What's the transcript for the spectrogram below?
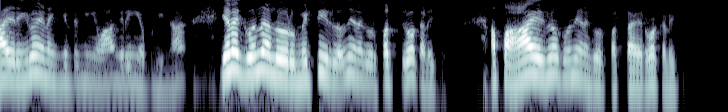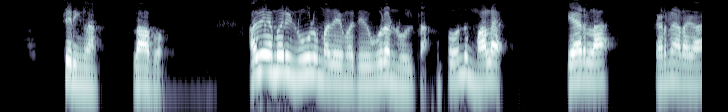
ஆயிரம் கிலோ எனக்கு கிட்ட நீங்கள் வாங்குறீங்க அப்படின்னா எனக்கு வந்து அந்த ஒரு மெட்டீரியல் வந்து எனக்கு ஒரு பத்து ரூபா கிடைக்கும். அப்போ ஆயிரம் கிலோக்கு வந்து எனக்கு ஒரு பத்தாயிரம் ரூபா கிடைக்கும். சரிங்களா? லாபம். அதே மாதிரி நூலும் அதே மாதிரி இது ஊர நூல் தான். இப்போ வந்து மலை கேரளா கர்நாடகா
